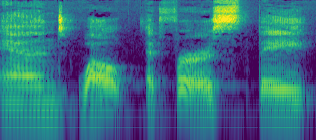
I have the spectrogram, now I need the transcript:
And well, at first they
